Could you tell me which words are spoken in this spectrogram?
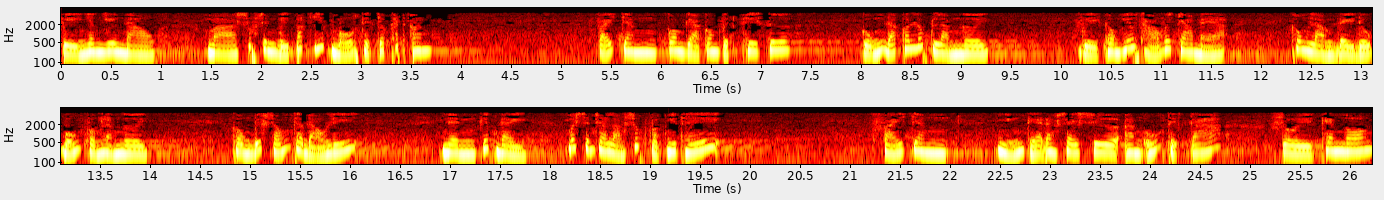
Vì nhân duyên nào mà súc sinh bị bắt giết mổ thịt cho khách ăn phải chăng con gà con vịt khi xưa cũng đã có lúc làm người vì không hiếu thảo với cha mẹ không làm đầy đủ bổn phận làm người, không biết sống theo đạo lý, nên kiếp này mới sinh ra làm súc vật như thế. Phải chăng những kẻ đang say sưa ăn uống thịt cá rồi khen ngon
